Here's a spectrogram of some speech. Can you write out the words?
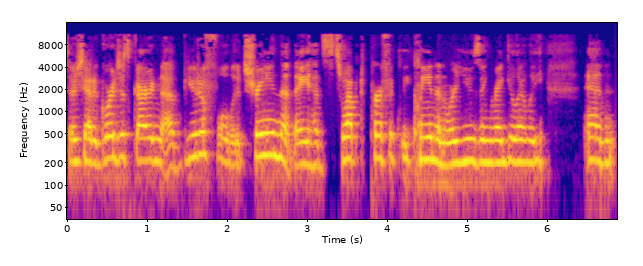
So she had a gorgeous garden, a beautiful latrine that they had swept perfectly clean and were using regularly, and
